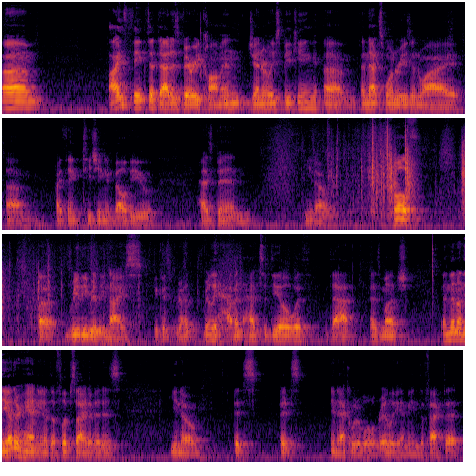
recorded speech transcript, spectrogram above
Um, I think that that is very common, generally speaking, um, and that's one reason why um, I think teaching in Bellevue has been, you know, both uh, really, really nice because we really haven't had to deal with that as much. And then on the other hand, you know, the flip side of it is, you know, it's it's inequitable, really. I mean, the fact that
